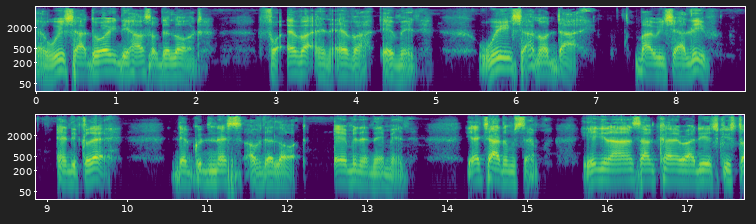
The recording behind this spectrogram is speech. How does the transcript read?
and we shall dwell in the house of the Lord forever and ever. Amen. We shall not die, but we shall live and declare the goodness of the Lord. Amen and amen. Yɛkyɛ adom sɛm. Yɛn nyinaa nsa nka Awurade Yesu Kristo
